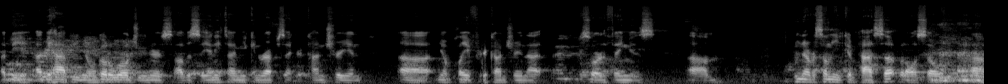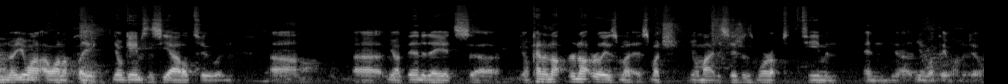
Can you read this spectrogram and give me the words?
I'd be I'd be happy. You know, go to World Juniors. Obviously, anytime you can represent your country and uh, you know, play for your country and that sort of thing is um, never something you can pass up. But also, um, no, you want I want to play you know games in Seattle too, and um, uh, you know at the end of the day, it's uh, you know kind of not not really as much as much you know my decisions, more up to the team and and uh, you know what they want to do.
